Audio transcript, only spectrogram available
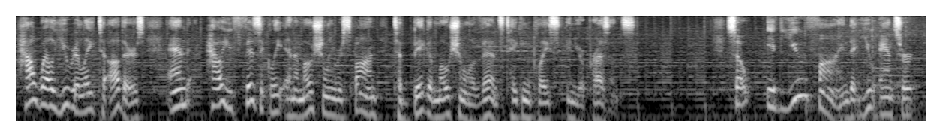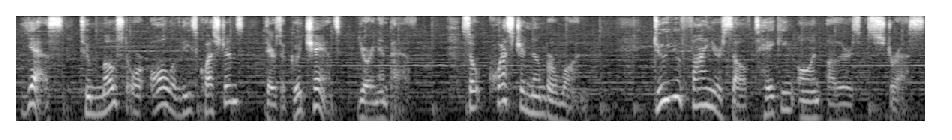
how well you relate to others and how you physically and emotionally respond to big emotional events taking place in your presence. So, if you find that you answer yes to most or all of these questions, there's a good chance you're an empath. So, question number one Do you find yourself taking on others' stress?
